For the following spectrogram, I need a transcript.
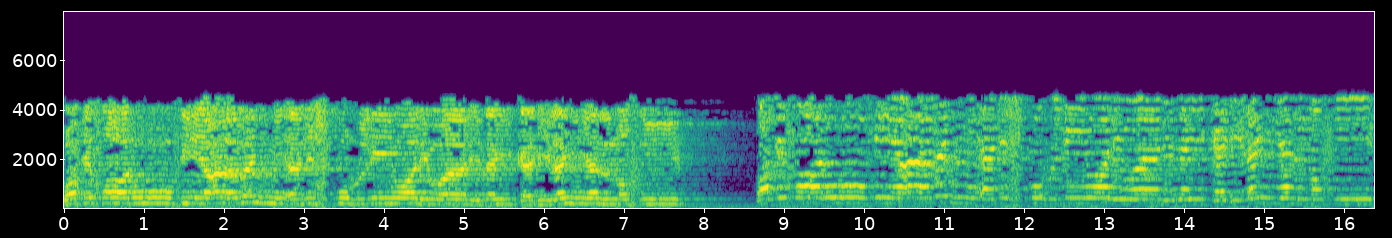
وَفِصَالُهُ فِي عَامَيْنِ أَنِ اشْكُرْ لِي وَلِوَالِدَيْكَ إِلَيَّ الْمَصِيرُ. وَفِصَالُهُ فِي عَامَيْنِ أَنِ اشْكُرْ لِي وَلِوَالِدَيْكَ إِلَيَّ الْمَصِيرُ.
